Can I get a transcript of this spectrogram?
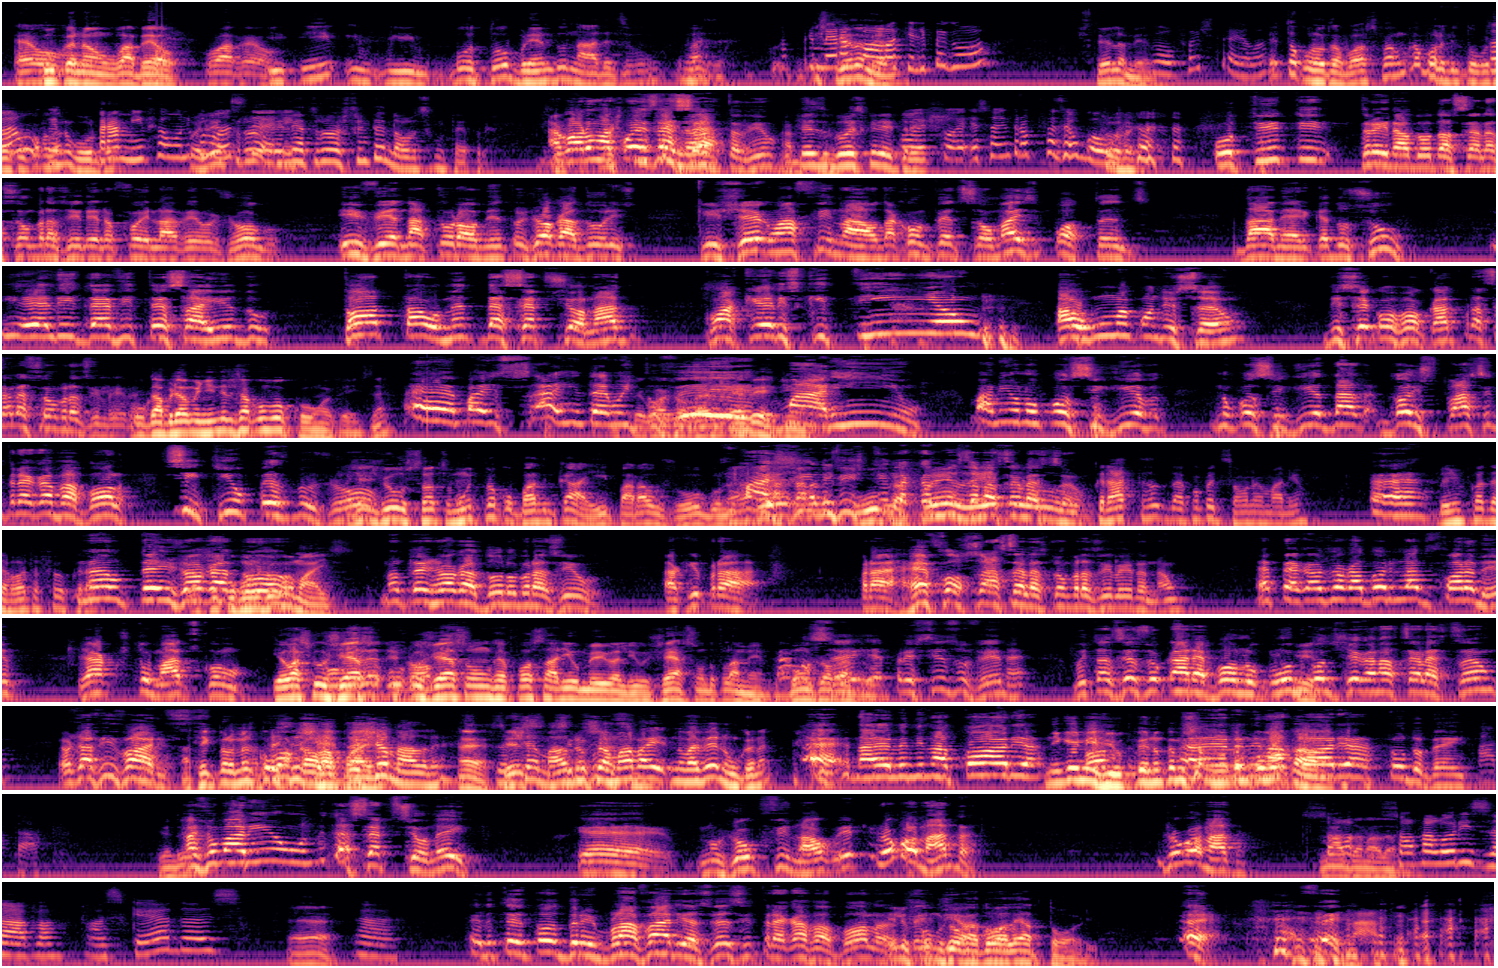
É o, Cuca não, o Abel. o Abel. E, e- e- e botou o Breno do nada. É. A primeira bola mesmo. que ele pegou, Estrela o mesmo. gol foi estrela. Ele tocou noutra bola, foi a única bola que ele tocou, Foi um- fazendo gol. pra né? mim foi o único Ele lance entrou, dele. ele entrou aos 39 do segundo tempo. né? Agora uma coisa é 39. certa, viu? Fez o gol aos Foi, 53. foi, ele só entrou pra fazer o gol. O Tite, treinador da seleção brasileira, foi lá ver o jogo e ver naturalmente os jogadores que chegam à final da competição mais importante da América do Sul. E ele deve ter saído totalmente decepcionado com aqueles que tinham alguma condição de ser convocado para a seleção brasileira. O Gabriel Menino ele já convocou uma vez, né? É, mas ainda é muito é verde. verdinho. Marinho. Marinho não conseguia, não conseguia dar dois passos e entregava a bola. Sentia o peso do A gente jogo. viu o Santos muito preocupado em cair, parar o jogo, né? Imagina vestindo a camisa da seleção. o craque da competição, né, Marinho? É. Mesmo com a derrota foi o craque. Não tem jogador. mais. Não tem jogador no Brasil aqui pra, pra reforçar a seleção brasileira, não. É pegar os jogadores lá de fora mesmo. Já acostumados com. Eu acho que o Gerson, o. Gerson reforçaria o meio ali, o Gerson do Flamengo. Eu Bom não jogador. sei, é preciso ver, né? Muitas vezes o cara é bom no clube, Isso. quando chega na seleção, eu já vi vários. Ah, Tem que pelo menos Precisa convocar o rapaz. precisa chamá-lo, né? É, Precisa se, se não chamar, vai, não vai ver nunca, né? É, na eliminatória. Ninguém me viu, porque nunca me chamou, Na eliminatória, tudo bem. Ah, tá. Entendeu? Mas o Marinho me decepcionei é, no jogo final. Ele não jogou nada. Não jogou nada. Só, Nada, nada. só valorizava as quedas. É. É. Ele tentou driblar várias vezes, entregava a bola. Ele foi um jogador aleatório. É, não fez nada.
